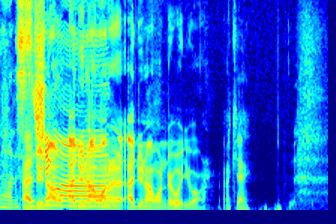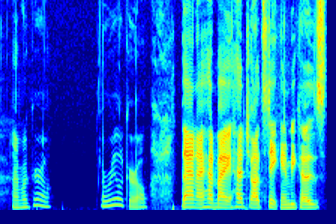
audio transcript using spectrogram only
Oh, this is I a do not. I do not want to. I do not wonder what you are. Okay. I'm a girl, a real girl. Then I had my headshots taken because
